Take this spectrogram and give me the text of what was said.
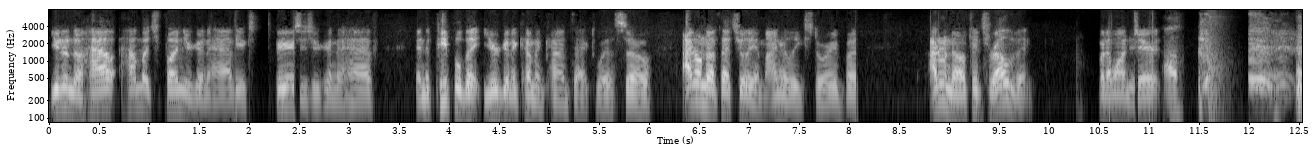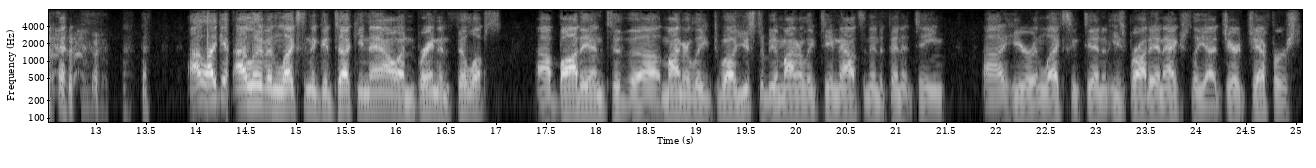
You don't know how how much fun you're going to have, the experiences you're going to have and the people that you're going to come in contact with. So I don't know if that's really a minor league story, but I don't know if it's relevant. But I wanted to share it. I like it. I live in Lexington, Kentucky now, and Brandon Phillips uh, bought into the minor league. Well, used to be a minor league team. Now it's an independent team uh, here in Lexington, and he's brought in actually uh, Jared Jeffers.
